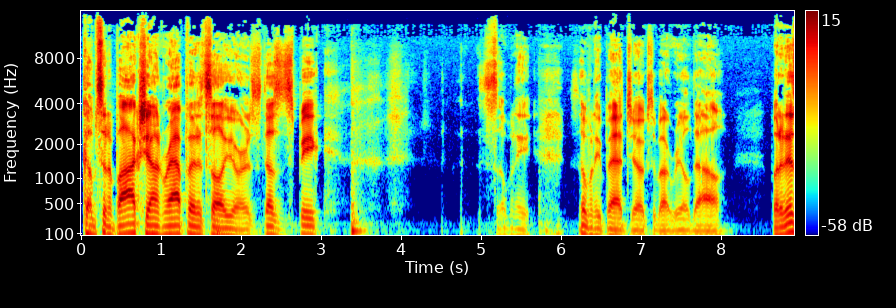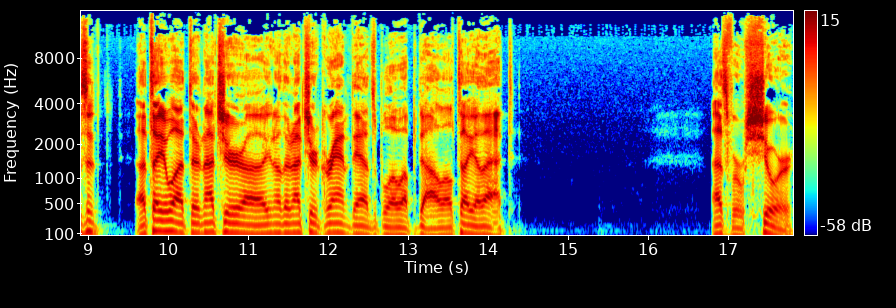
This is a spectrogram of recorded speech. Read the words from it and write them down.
Comes in a box, you unwrap it, it's all yours. Doesn't speak so many so many bad jokes about real doll. But it isn't i'll tell you what they're not your uh, you know they're not your granddad's blow up doll i'll tell you that. That's for sure.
